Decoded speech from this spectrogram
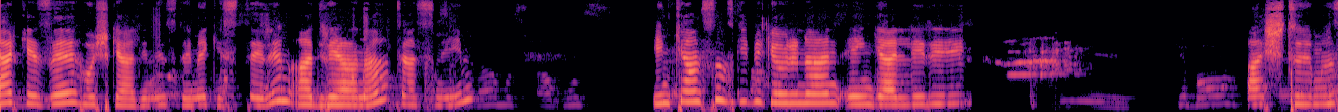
Herkese hoş geldiniz demek isterim. Adriana Tasnim. İmkansız gibi görünen engelleri aştığımız,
